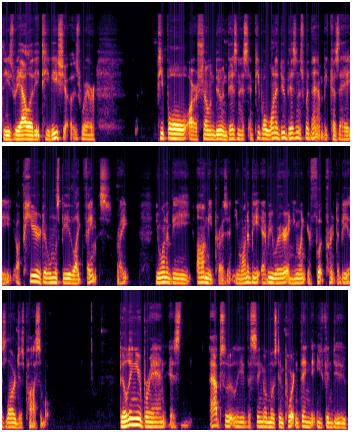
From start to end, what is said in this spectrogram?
these reality TV shows where people are shown doing business and people want to do business with them because they appear to almost be like famous, right? You want to be omnipresent. You want to be everywhere and you want your footprint to be as large as possible. Building your brand is absolutely the single most important thing that you can do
